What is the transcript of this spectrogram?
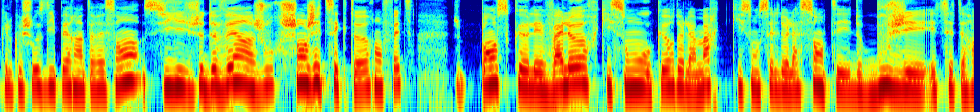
quelque chose d'hyper intéressant. Si je devais un jour changer de secteur, en fait, je pense que les valeurs qui sont au cœur de la marque, qui sont celles de la santé, de bouger, etc.,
